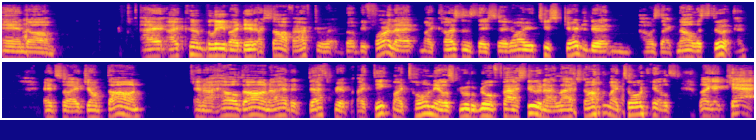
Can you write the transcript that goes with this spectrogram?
and um, I, I couldn't believe I did it myself after it. But before that, my cousins, they said, Oh, you're too scared to do it. And I was like, No, let's do it then. And so I jumped on and I held on. I had a death grip. I think my toenails grew real fast too. And I latched on my toenails like a cat.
